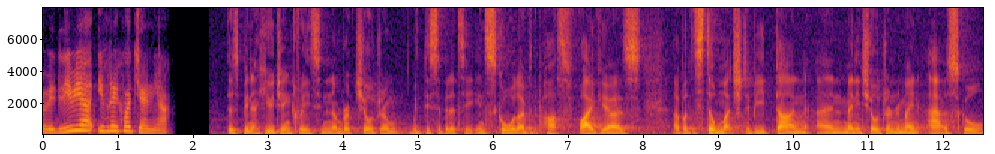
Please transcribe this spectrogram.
vidljivija i prihvaćenija. There's been a huge increase in the number of children with disability in school over the past five years, uh, but there's still much to be done and many children remain out of school.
